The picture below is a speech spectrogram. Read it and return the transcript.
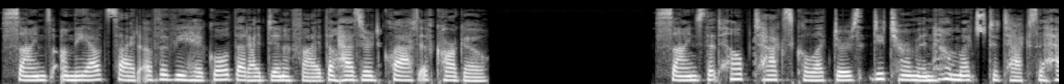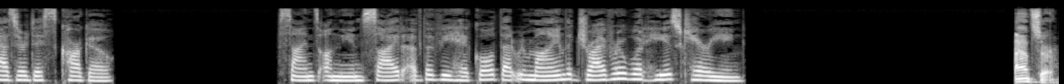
Signs on the outside of the vehicle that identify the hazard class of cargo. Signs that help tax collectors determine how much to tax a hazardous cargo signs on the inside of the vehicle that remind the driver what he is carrying. Answer.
